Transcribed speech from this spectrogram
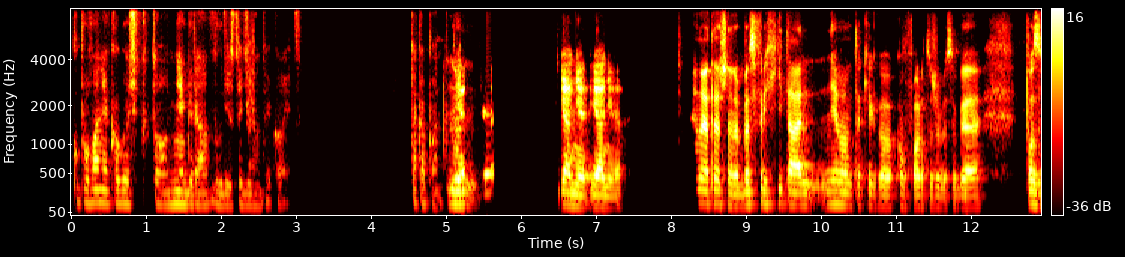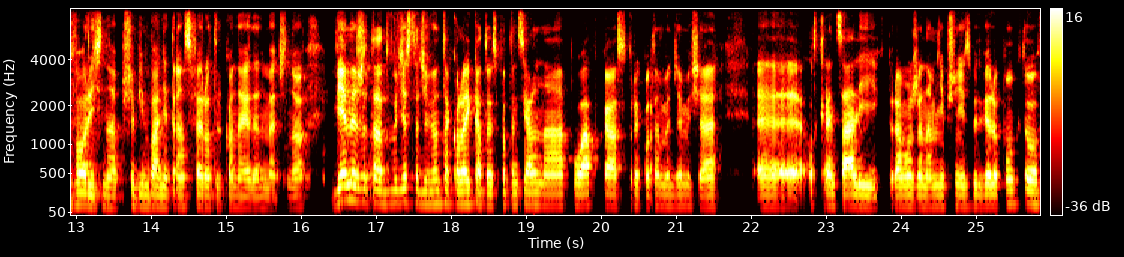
kupowania kogoś, kto nie gra w 29 kolejce. Taka puenta. No, Nie. Ja nie, ja nie. No ja też, no, bez free hita nie mam takiego komfortu, żeby sobie pozwolić na przebimbanie transferu tylko na jeden mecz. No, wiemy, że ta 29 kolejka to jest potencjalna pułapka, z której potem będziemy się odkręcali i która może nam nie przynieść zbyt wielu punktów,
